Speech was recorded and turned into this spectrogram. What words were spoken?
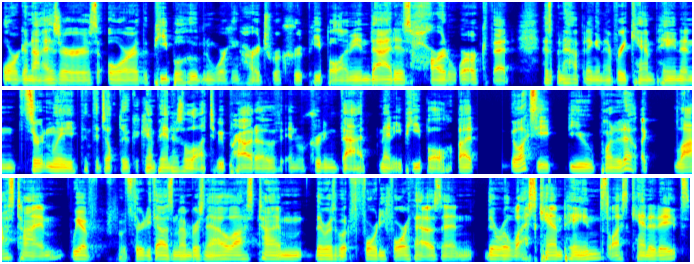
organizers or the people who've been working hard to recruit people. I mean, that is hard work that has been happening in every campaign. And certainly I think the Del Duca campaign has a lot to be proud of in recruiting that many people. But Alexi, you pointed out, like last time we have 30,000 members now. Last time there was about 44,000. There were less campaigns, less candidates,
